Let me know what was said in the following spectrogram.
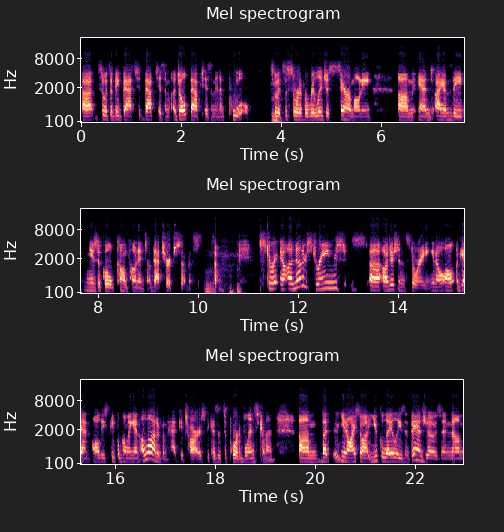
uh, so it's a big bat- baptism adult baptism in a pool so mm. it's a sort of a religious ceremony um, and I am the musical component of that church service. Mm. So, another strange uh, audition story. You know, all, again, all these people going in. A lot of them had guitars because it's a portable instrument. Um, but you know, I saw ukuleles and banjos and um,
